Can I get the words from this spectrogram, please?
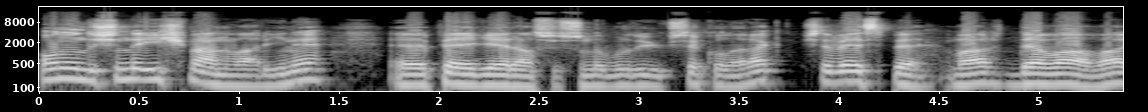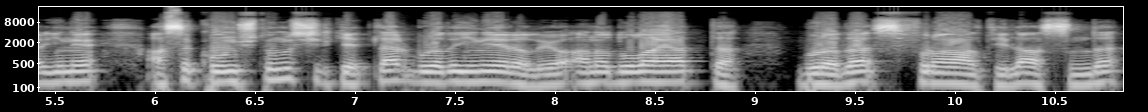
Onun dışında İşmen var yine e, PG rasyosunda burada yüksek olarak. İşte Vespe var, Deva var. Yine aslında konuştuğumuz şirketler burada yine yer alıyor. Anadolu Hayat da burada 0.16 ile aslında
